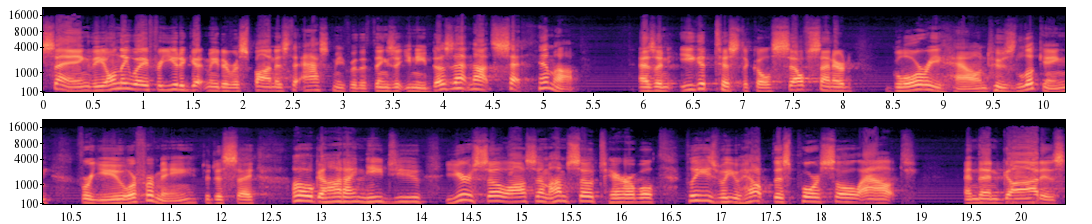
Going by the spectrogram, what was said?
saying the only way for you to get me to respond is to ask me for the things that you need? Does that not set him up as an egotistical, self centered glory hound who's looking for you or for me to just say, Oh God, I need you. You're so awesome. I'm so terrible. Please, will you help this poor soul out? And then God is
